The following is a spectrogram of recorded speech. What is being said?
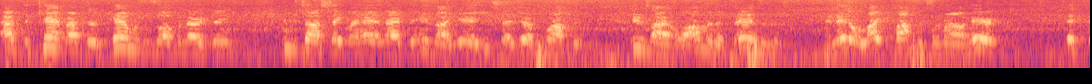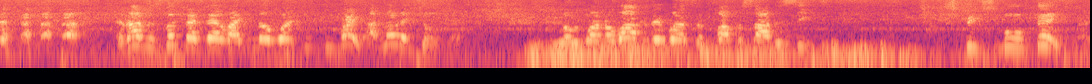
After camp, after the cameras was off and everything, he was trying to shake my hand and. He's like, yeah, you said you're a prophet. He was like, oh, I'm an evangelist. And they don't like prophets around here. and I just looked at them like, you know what, you, you're right. I know they don't, man. You know, you want to know why? Because they want us to prophesy deceits. Speak smooth things, man.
